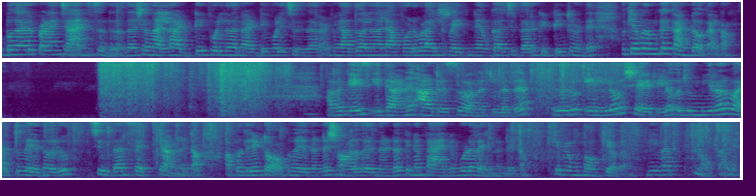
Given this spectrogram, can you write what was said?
ഉപകാരപ്പെടാൻ ചാൻസ് ഉണ്ട്. എന്താ വെച്ചാൽ നല്ല അടിപൊളി പറഞ്ഞാൽ അടിപൊളി ചുരിദാറാണ്. പിന്നെ അതുപോലെ നല്ല അഫോർഡബിൾ ആയിട്ട് റേറ്റിന് നമുക്ക് ആ ചുരിദാർ കിട്ടിയിട്ടുണ്ട്. ഓക്കെ അപ്പോൾ നമുക്ക് കണ്ടു നോക്കാം കേട്ടോ. അപ്പോൾ ഗൈസ് ഇതാണ് ആ ഡ്രസ്സ് വന്നിട്ടുള്ളത്. ഇതൊരു യെല്ലോ ഷെയ്ഡിൽ ഒരു മിറർ വർക്ക് വരുന്ന ഒരു ചുരിദാർ സെറ്റ് ആണ് കേട്ടോ അപ്പോൾ ഇതിൽ ടോപ്പ് വരുന്നുണ്ട് ഷാൾ വരുന്നുണ്ട് പിന്നെ പാന്റും കൂടെ വരുന്നുണ്ട് കേട്ടോ ഓക്കെ നമുക്ക് നോക്കി നോക്കാം. നീ വർക്ക് നോക്കാം അല്ലേ?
